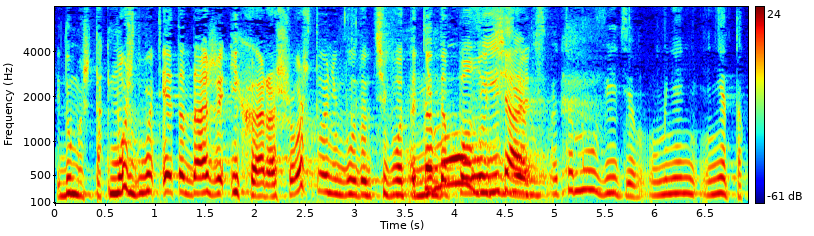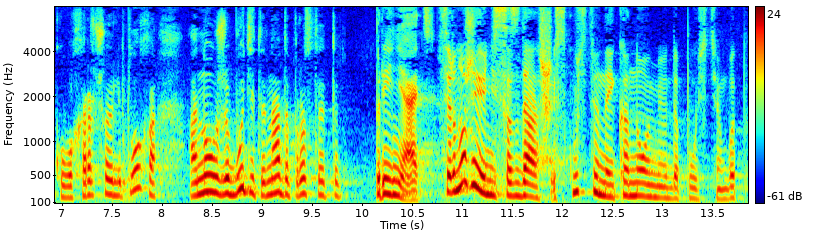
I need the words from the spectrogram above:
и думаешь, так может быть это даже и хорошо, что они будут чего-то Это мы недополучать. увидим, это мы увидим. У меня нет такого, хорошо или плохо. Оно уже будет, и надо просто это принять. Все равно же ее не создашь, искусственную экономию, допустим. Вот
